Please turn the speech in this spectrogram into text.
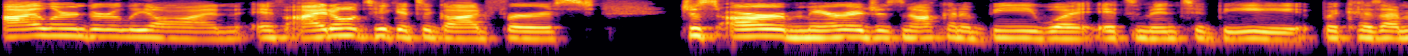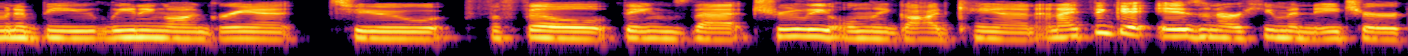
I learned early on if I don't take it to God first, just our marriage is not going to be what it's meant to be because I'm going to be leaning on Grant to fulfill things that truly only God can. And I think it is in our human nature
